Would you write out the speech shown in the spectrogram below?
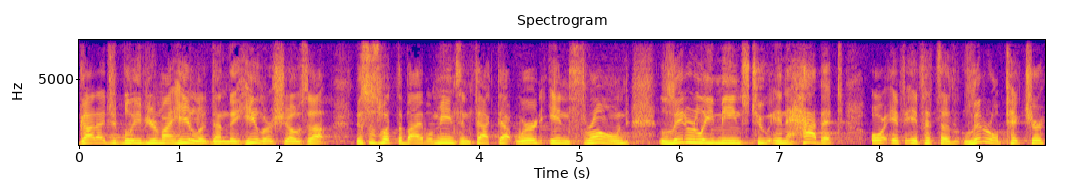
God, I just believe you're my healer. Then the healer shows up. This is what the Bible means. In fact, that word enthroned literally means to inhabit, or if, if it's a literal picture,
